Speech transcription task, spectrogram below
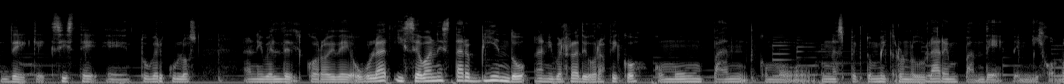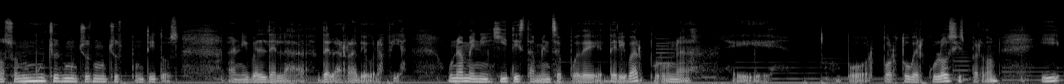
de que existe eh, tubérculos a nivel del coroide ovular y se van a estar viendo a nivel radiográfico como un pan, como un aspecto micronodular en pan de, mijo, ¿no? Son muchos, muchos, muchos puntitos a nivel de la, de la radiografía. Una meningitis también se puede derivar por una... Eh, por, por tuberculosis, perdón, y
